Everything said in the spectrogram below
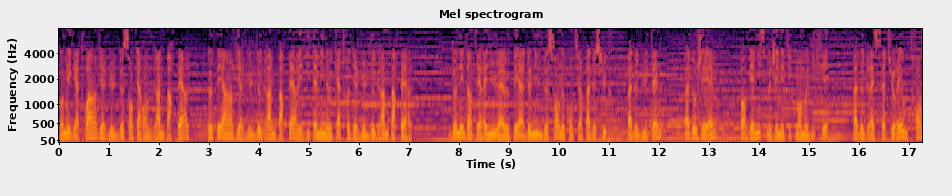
oméga 3 1,240 g par perle, EPA 1,2 g par perle et vitamine E 4,2 g par perle. Données d'intérêt nu à EPA 2200 ne contient pas de sucre, pas de gluten, pas d'OGM, organisme génétiquement modifié, pas de graisse saturée ou trans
